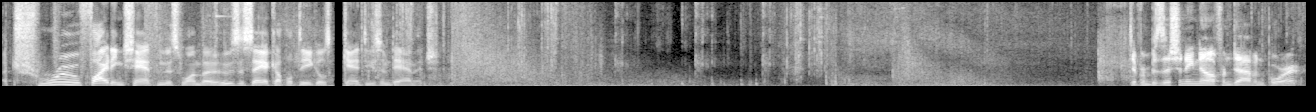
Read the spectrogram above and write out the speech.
a true fighting chance in this one. But who's to say a couple Deagles can't do some damage? Different positioning now from Davenport.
